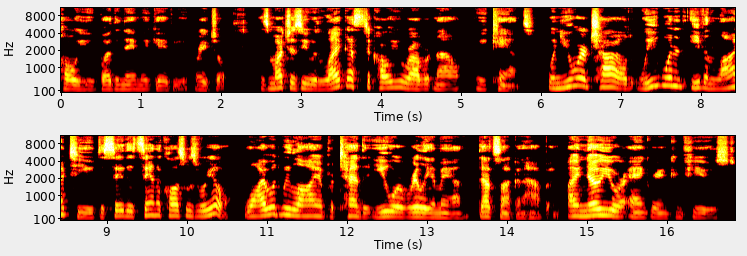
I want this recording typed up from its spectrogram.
call you by the name we gave you, Rachel. As much as you would like us to call you Robert now, we can't. When you were a child, we wouldn't even lie to you to say that Santa Claus was real. Why would we lie and pretend that you are really a man? That's not going to happen. I know you are angry and confused.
